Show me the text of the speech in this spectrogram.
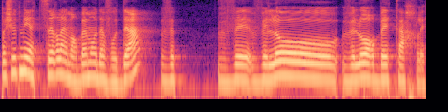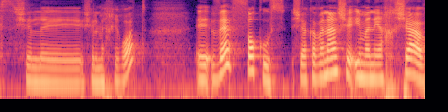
פשוט מייצר להם הרבה מאוד עבודה ו, ו, ולא, ולא הרבה תכלס של, של מכירות. ופוקוס, שהכוונה שאם אני עכשיו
